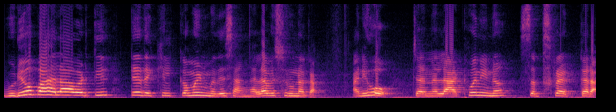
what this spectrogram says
व्हिडिओ पाहायला आवडतील ते देखील कमेंटमध्ये सांगायला विसरू नका. आणि हो चॅनलला आठवणीनं सबस्क्राईब करा.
